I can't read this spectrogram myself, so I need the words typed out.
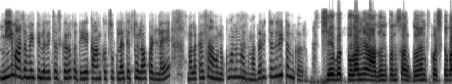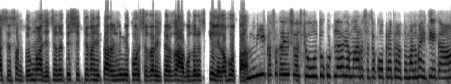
मी माझ्या मैत्रिणीला रिचार्ज करत होते. एक अंक चुकलाय ते तुला पडलाय. मला काय सांगू नको. मला माझा माझा रिचार्ज रिटर्न कर. हे बघ तुला मी अजून पण सांगतोय आणि फर्स्ट भाषेत सांगतोय माझ्याच्यानं ते शक्य नाही कारण मी एक वर्षाचा रिचार्ज अगोदरच केलेला होता. मी कसं काय विश्वास ठेवू? तू कुठल्या ह्या महाराष्ट्राच्या कोपऱ्यात राहतो? मला माहितीये का?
